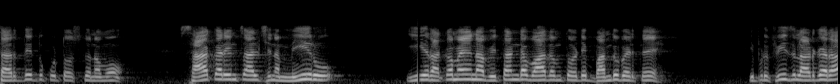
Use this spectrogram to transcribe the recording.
సర్దిద్దుకుంటూ వస్తున్నాము సహకరించాల్సిన మీరు ఈ రకమైన వితండవాదంతో బంధు పెడితే ఇప్పుడు ఫీజులు అడగరా?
